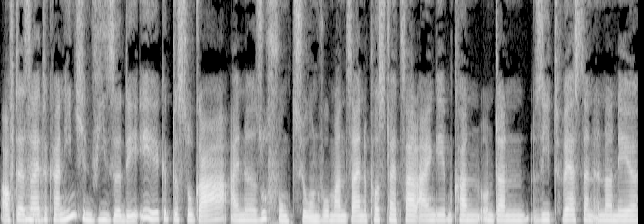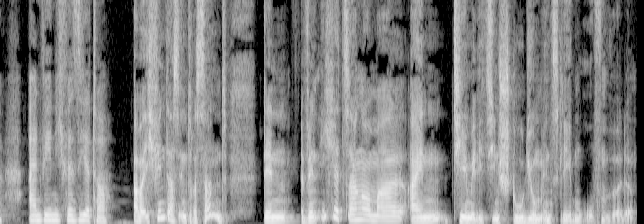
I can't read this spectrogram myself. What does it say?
auf der Seite mhm. kaninchenwiese.de gibt es sogar eine Suchfunktion, wo man seine Postleitzahl eingeben kann und dann sieht, wer ist denn in der Nähe ein wenig versierter. Aber ich finde das interessant, denn wenn ich jetzt, sagen wir mal, ein Tiermedizinstudium ins Leben rufen würde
